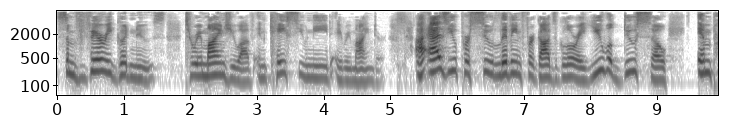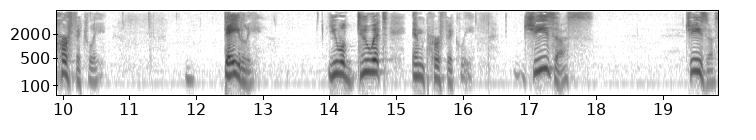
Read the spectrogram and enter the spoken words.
some very good news to remind you of in case you need a reminder. Uh, as you pursue living for God's glory, you will do so imperfectly, daily. You will do it imperfectly. Jesus, Jesus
